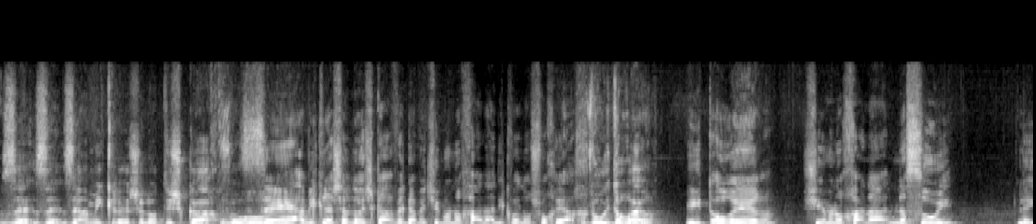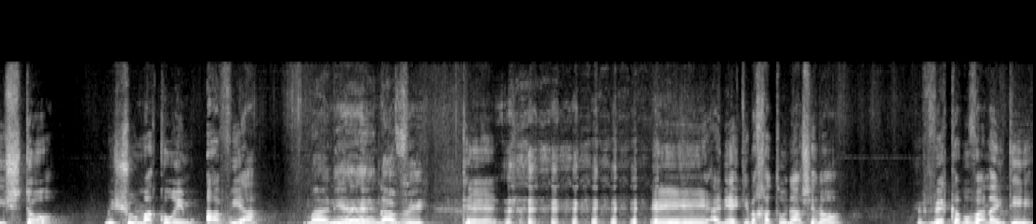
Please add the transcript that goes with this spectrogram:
זה, זה, זה המקרה שלא תשכח, והוא, זה המקרה שאני לא אשכח, וגם את שמעון אוחנה אני כבר לא שוכח. והוא התעורר. התעורר, שמעון אוחנה נשוי לאשתו, משום מה קוראים אביה, מעניין, אבי. כן. אני הייתי בחתונה שלו, וכמובן הייתי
